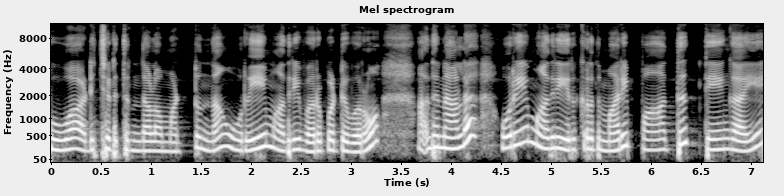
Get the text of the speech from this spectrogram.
பூவாக அடிச்செடுத்திருந்தாலோ மட்டும்தான் ஒரே மாதிரி வறுபட்டு வரும். அதனால் ஒரே மாதிரி இருக்கிறது மாதிரி பார்த்து தேங்காயை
